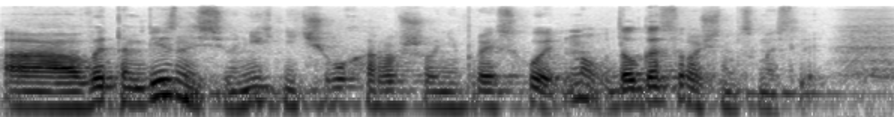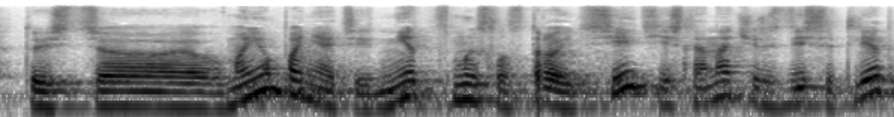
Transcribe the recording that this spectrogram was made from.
э, в этом бизнесе у них ничего хорошего не происходит. Ну, в долгосрочном смысле. То есть, э, в моем понятии, нет смысла строить сеть, если она через 10 лет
